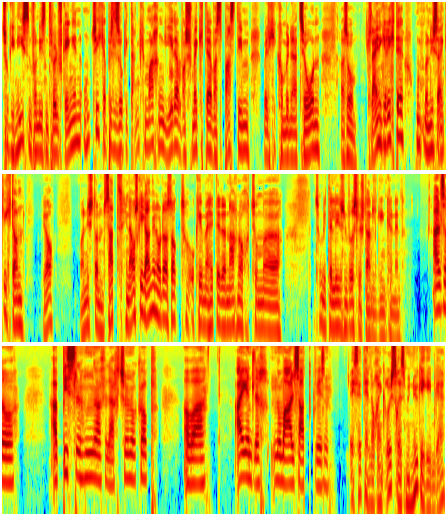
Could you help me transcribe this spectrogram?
zu genießen von diesen zwölf Gängen und sich ein bisschen so Gedanken machen. Jeder, was schmeckt der, was passt ihm, welche Kombination. Also kleine Gerichte und man ist eigentlich dann, ja, man ist dann satt hinausgegangen oder sagt, okay, man hätte danach noch zum, äh, zum italienischen Würstelstandel gehen können. Also ein bisschen Hunger vielleicht schon noch gehabt, aber eigentlich normal satt gewesen. Es hätte noch ein größeres Menü gegeben, gell?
